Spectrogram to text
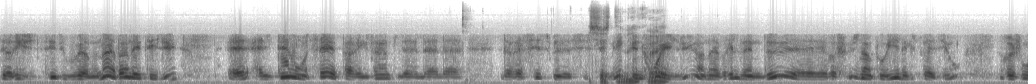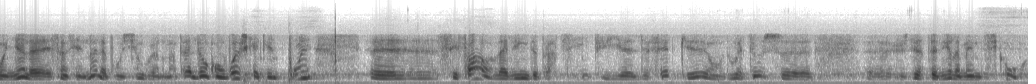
de rigidité du gouvernement. Avant d'être élue, elle, elle dénonçait, par exemple, le, racisme systémique. Une fois élue, en avril 22, elle refuse d'employer l'expression, rejoignant la- essentiellement la position gouvernementale. Donc, on voit jusqu'à quel point euh, c'est fort, la ligne de parti, puis euh, le fait qu'on doit tous, euh, euh, je veux dire, tenir le même discours.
